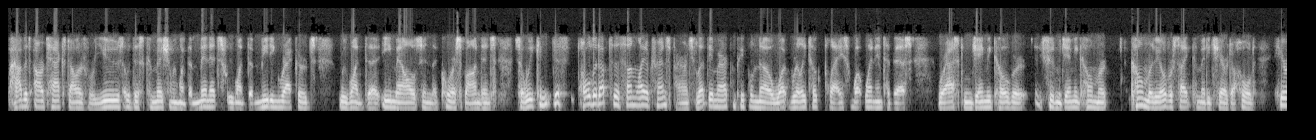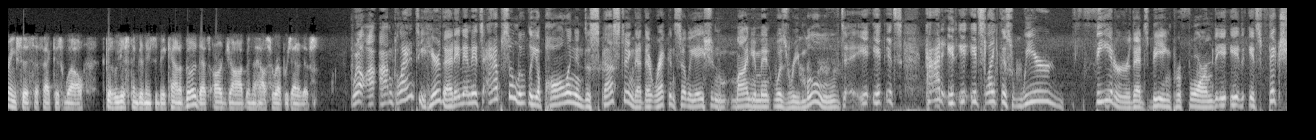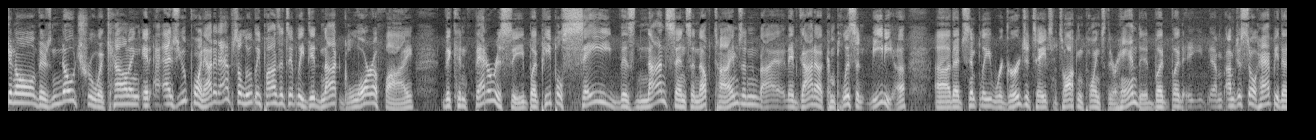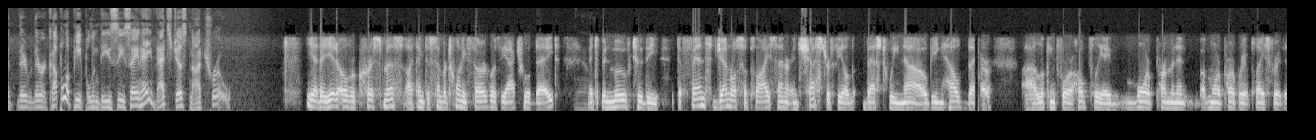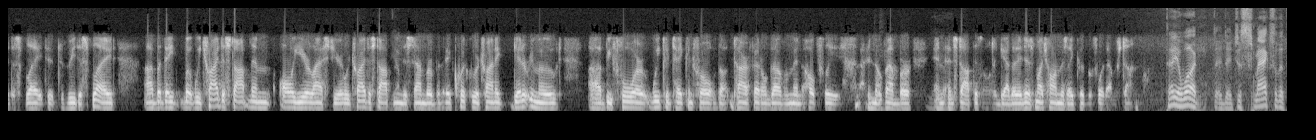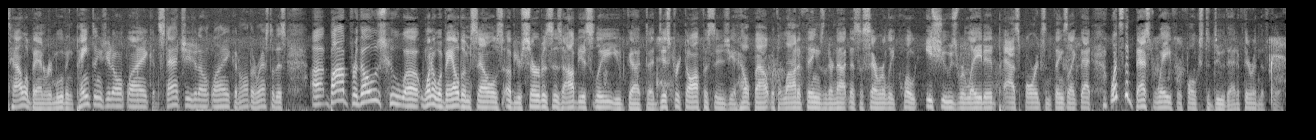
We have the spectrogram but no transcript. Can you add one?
how the, our tax dollars were used with this commission. We want the minutes. We want the meeting records. We want the emails and the correspondence, so we can just hold it up to the sunlight of transparency. Let the American people know what really took place, what went into this. We're asking Jamie Comer, excuse me, Jamie Comer, Comer, the Oversight Committee chair, to hold hearings to this effect as well, because we just think there needs to be accountability. That's our job in the House of Representatives. Well, I, am glad to hear that, and, and, it's absolutely appalling and disgusting that that reconciliation monument was removed. It, it, it's God, it, it's like this weird theater that's being performed. It, it, it's fictional. There's no true accounting. It, as you point out, it absolutely positively did not glorify the Confederacy, but people say this nonsense enough times, and uh, they've got a complicit media uh, that simply regurgitates the talking points they're handed. But but uh, I'm, I'm just so happy that there there are a couple of people in D.C. saying, "Hey, that's just not true." Yeah, they did over Christmas. I think December 23rd was the actual date. Yeah. It's been moved to the Defense General Supply Center in Chesterfield, best we know, being held there. Uh, looking for hopefully a more permanent, a more appropriate place for it to display to, to be displayed. Uh, but they, but we tried to stop them all year last year. We tried to stop them in December, but they quickly were trying to get it removed uh, before we could take control of the entire federal government, hopefully in November, and, and stop this altogether. They did as much harm as they could before that was done. Tell you what, it just smacks of the Taliban removing paintings you don't like and statues you don't like and all the rest of this. Uh, Bob, for those who uh, want to avail themselves of your services, obviously you've got uh, district offices, you help out with a lot of things that are not necessarily, quote, issues related, passports and things like that. What's the best way for folks to do that if they're in the field?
